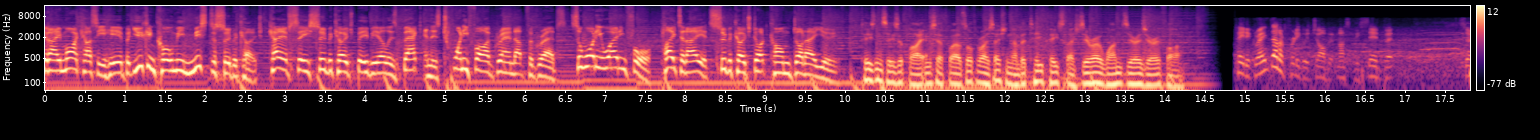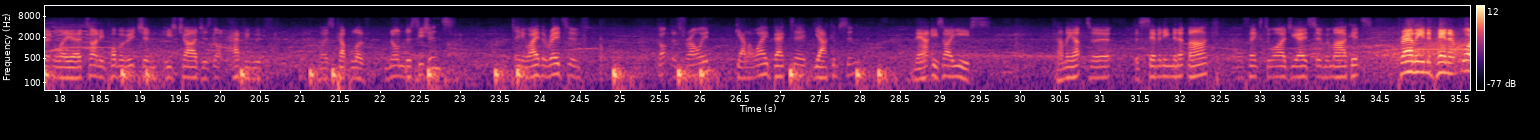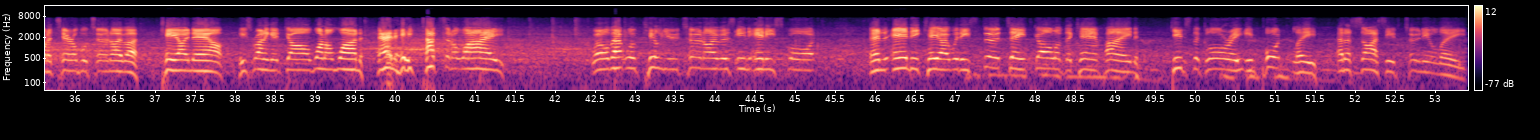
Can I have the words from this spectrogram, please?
G'day, Mike Hussey here, but you can call me Mr. Supercoach. KFC Supercoach BBL is back and there's 25 grand up for grabs. So what are you waiting for? Play today at supercoach.com.au. T's and C's apply. New South Wales authorisation number TP slash 01005. Peter Green done a pretty good job, it must be said, but certainly uh, Tony Popovic and his charges not happy with those couple of non-decisions. Anyway, the Reds have got the throw in. Galloway back to Jakobsen. Now Isaias coming up to the 70 minute mark. All thanks to IGA Supermarkets. Proudly independent. What a terrible turnover. Keogh now. He's running at goal one on one and he tucks it away. Well, that will kill you. Turnovers in any sport. And Andy Keogh with his 13th goal of the campaign gives the glory, importantly, a decisive 2 0 lead.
